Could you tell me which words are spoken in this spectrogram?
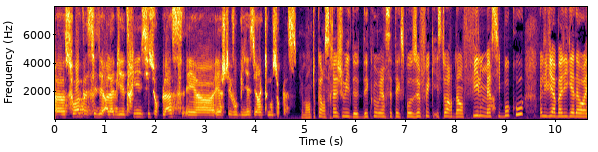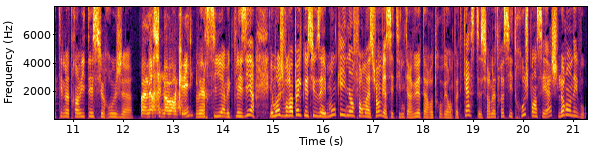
euh, soit passer à la billetterie ici sur place et, euh, et acheter vos billets directement sur place. Eh ben, en tout cas, on se réjouit de découvrir cette expo The Freak, histoire d'un film. Merci beaucoup, Olivia Baliguet, d'avoir été notre invitée sur Rouge. Ouais, merci de m'avoir accueilli. Merci, avec plaisir. Et moi, je vous rappelle que si vous avez manqué une information, eh bien cette interview est à retrouver en podcast sur notre site rouge.ch, le rendez-vous.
